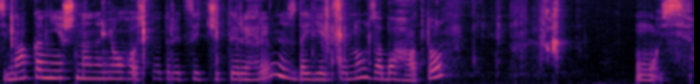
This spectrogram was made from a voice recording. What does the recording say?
Ціна, звісно, на нього 134 гривні, здається, ну, забагато. Ось.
